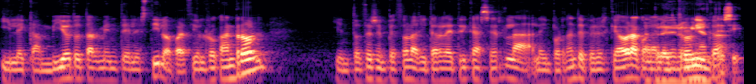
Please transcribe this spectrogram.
y le cambió totalmente el estilo, apareció el rock and roll. Y entonces empezó la guitarra eléctrica a ser la, la importante, pero es que ahora con la, electrónica, sí.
